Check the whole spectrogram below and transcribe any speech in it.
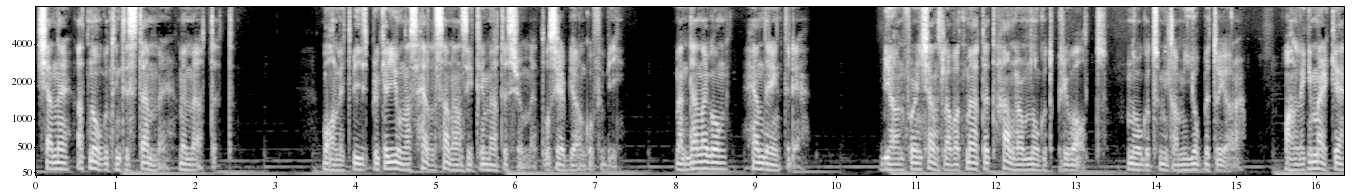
känner att något inte stämmer med mötet. Vanligtvis brukar Jonas hälsa när han sitter i mötesrummet och ser Björn gå förbi. Men denna gång händer inte det. Björn får en känsla av att mötet handlar om något privat, något som inte har med jobbet att göra. Och han lägger märke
